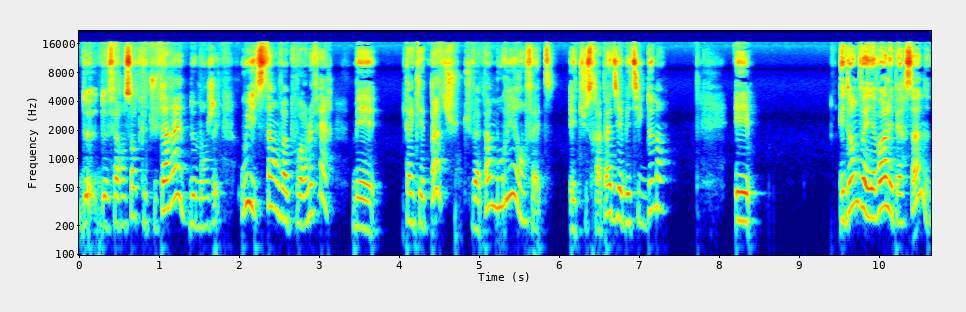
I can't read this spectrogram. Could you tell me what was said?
de, faire en sorte que tu t'arrêtes de manger. Oui, ça, on va pouvoir le faire, mais t'inquiète pas, tu, vas pas mourir en fait, et tu seras pas diabétique demain. Et, et donc, va y avoir les personnes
